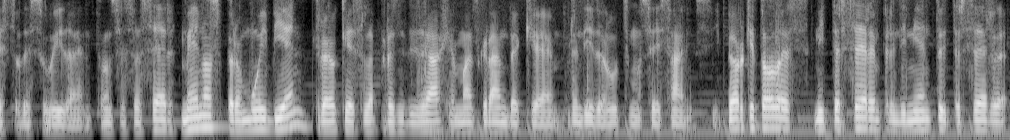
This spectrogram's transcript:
resto de su vida. Entonces, hacer menos pero muy bien, creo que es el aprendizaje más grande que he aprendido en los últimos seis años. Y peor que todo es mi tercer emprendimiento y tercer,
